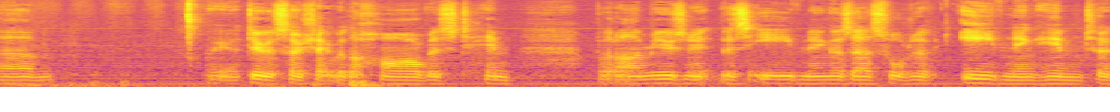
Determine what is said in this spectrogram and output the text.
um, we do associate with a harvest hymn, but I'm using it this evening as a sort of evening hymn to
